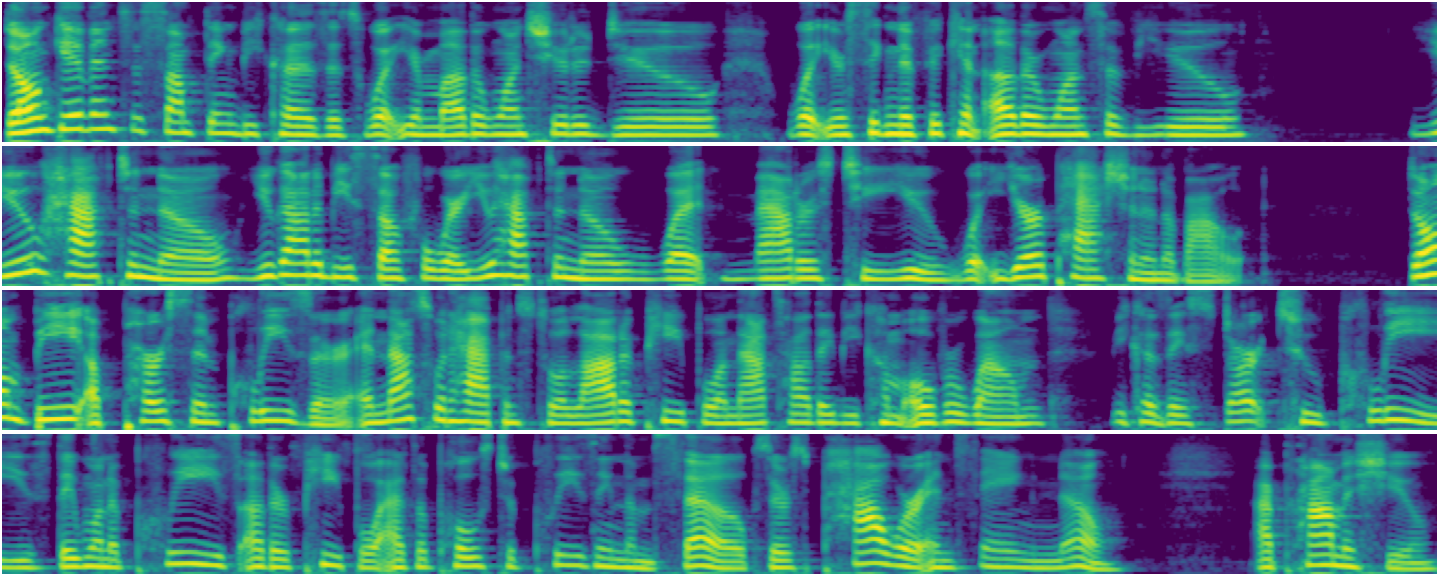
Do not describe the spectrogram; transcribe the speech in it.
Don't give in to something because it's what your mother wants you to do, what your significant other wants of you. You have to know, you got to be self aware. You have to know what matters to you, what you're passionate about. Don't be a person pleaser. And that's what happens to a lot of people. And that's how they become overwhelmed because they start to please, they want to please other people as opposed to pleasing themselves. There's power in saying no. I promise you.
